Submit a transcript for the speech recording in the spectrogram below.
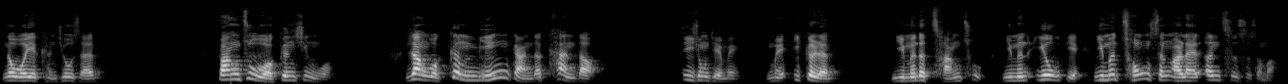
那我也恳求神帮助我更新我，让我更敏感的看到弟兄姐妹每一个人你们的长处、你们的优点、你们从神而来的恩赐是什么。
